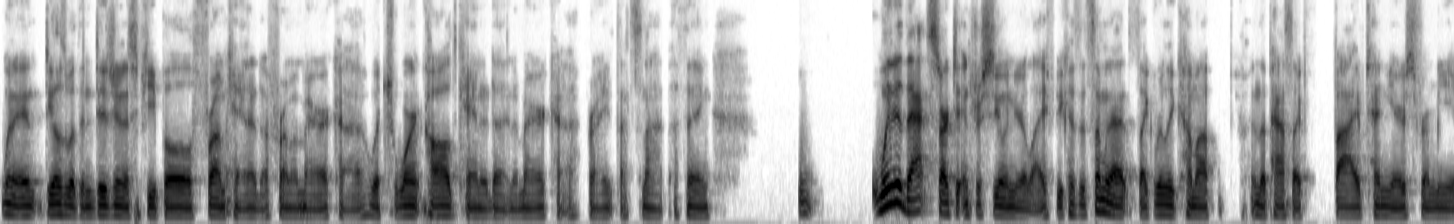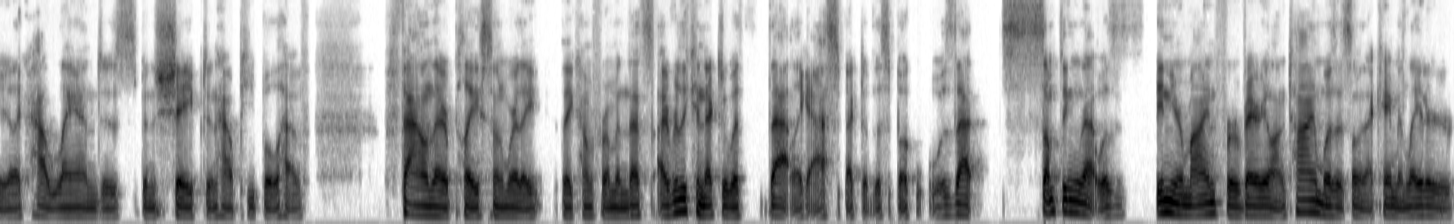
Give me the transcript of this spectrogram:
when it deals with indigenous people from Canada, from America, which weren't called Canada in America, right? That's not a thing. When did that start to interest you in your life? Because it's something that's like really come up in the past like five, ten years for me, like how land has been shaped and how people have found their place on where they they come from. And that's I really connected with that like aspect of this book. Was that something that was in your mind for a very long time? Was it something that came in later?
